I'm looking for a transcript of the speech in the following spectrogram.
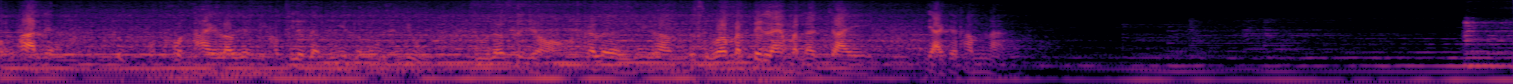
2000เนี่ย คนไทยเรายังมีความเชื่อแบบนี้อยู่อยู่ดูแล้วสยองก็เลยมีความรู้สึกว่ามันเป็นแรงบันดาลใจ อยากจะทำหนังเ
